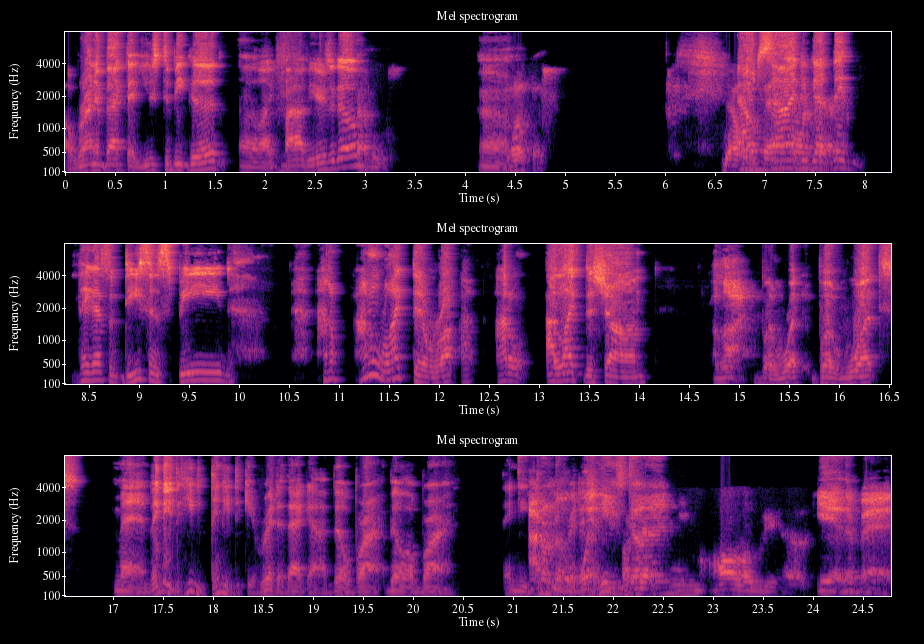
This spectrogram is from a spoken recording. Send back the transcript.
a running back that used to be good, uh, like Mhm. five years ago. Um, nothing. That was outside, you got they they got some decent speed. I don't I don't like their ro- I, I don't I like Deshaun, A lot. but what but what man they need to, he they need to get rid of that guy Bill Bryan Bill O'Brien. They need. I to don't get know rid of what him. he's Fuck done. that team all over the uh, Yeah, they're bad.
